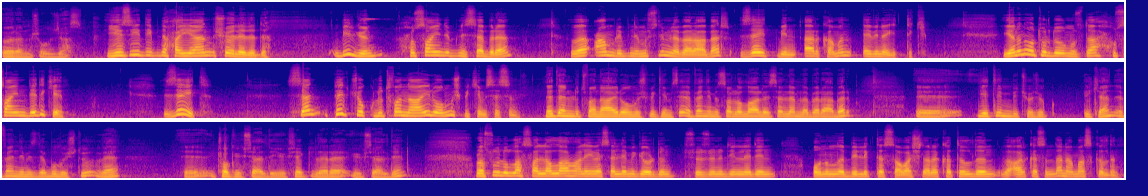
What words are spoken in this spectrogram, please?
öğrenmiş olacağız. Yezid İbni Hayyan şöyle dedi. Bir gün Husayn İbni Sebre ve Amr İbni Müslim'le beraber Zeyd bin Erkam'ın evine gittik. Yanına oturduğumuzda Husayn dedi ki, Zeyd sen pek çok lütfa nail olmuş bir kimsesin. Neden lütfa nail olmuş bir kimse? Efendimiz sallallahu aleyhi ve sellemle beraber e, yetim bir çocuk iken Efendimizle buluştu ve e, çok yükseldi, yükseklere yükseldi. Resulullah sallallahu aleyhi ve sellemi gördün, sözünü dinledin, Onunla birlikte savaşlara katıldın ve arkasında namaz kıldın.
